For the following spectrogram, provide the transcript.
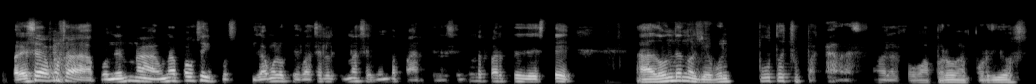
¿Te parece? Vamos a poner una, una pausa y pues digamos lo que va a ser una segunda parte, la segunda parte de este, ¿a dónde nos llevó el puto chupacabras? A la proa, por Dios.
